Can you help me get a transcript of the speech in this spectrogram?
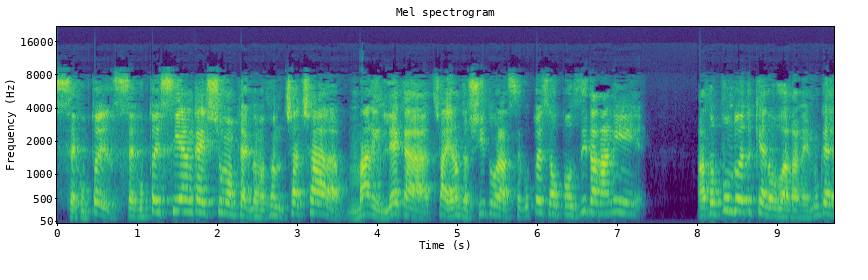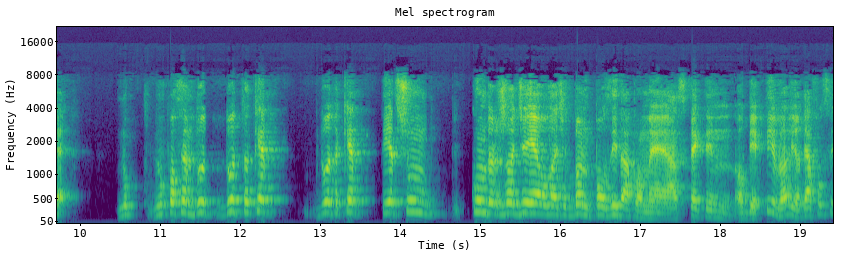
S'e kuptoj, s'e kuptoj si janë kaq shumë o plak, domethënë, ça ça marrin lekë, ça janë të shitura, s'e kuptoj se opozita tani, atë punë duhet të ketë o vla tani, nuk e, nuk nuk po them duhet duhet të ketë duhet të ketë të jetë shumë kundër çdo gjëje o vlla që bën pozita po me aspektin objektiv, jo t'ia fusë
